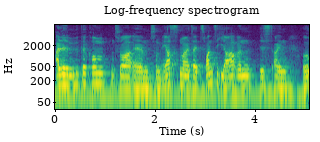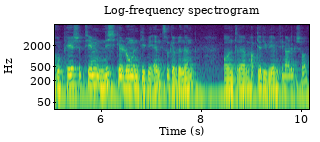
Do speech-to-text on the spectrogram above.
alle mitbekommen. Und zwar ähm, zum ersten Mal seit 20 Jahren ist ein europäisches Team nicht gelungen, die WM zu gewinnen. Und ähm, habt ihr die WM-Finale geschaut?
